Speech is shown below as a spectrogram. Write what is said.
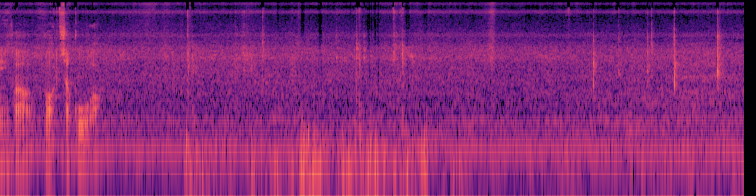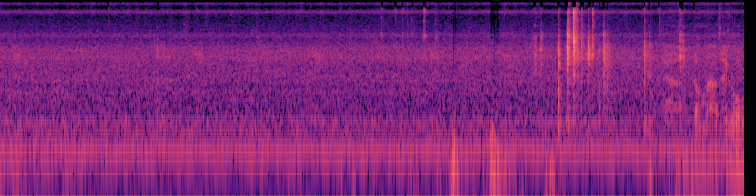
นี่ก็ปลด สกรูออก ต่อมาใส่กง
